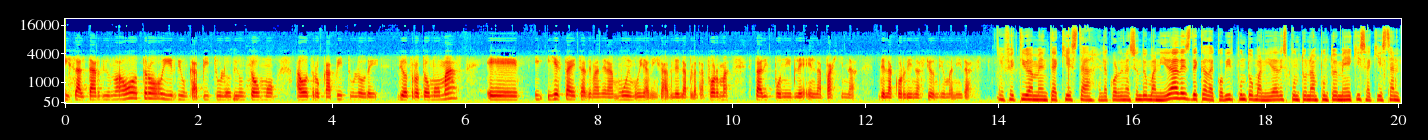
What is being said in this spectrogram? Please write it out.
y saltar de uno a otro, ir de un capítulo de un tomo a otro capítulo de, de otro tomo más. Eh, y, y, está hecha de manera muy, muy amigable. La plataforma está disponible en la página de la Coordinación de Humanidades. Efectivamente, aquí está en la Coordinación de Humanidades, décadacovid.humanidades.unam.mx. Aquí están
